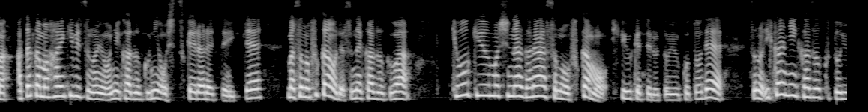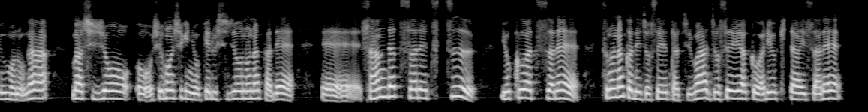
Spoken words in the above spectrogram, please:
まあ、あたかも廃棄物のように家族に押し付けられていて、まあ、その負荷をですね家族は供給もしながらその負荷も引き受けてるということでそのいかに家族というものが、まあ、市場資本主義における市場の中で、えー、散奪されつつ抑圧されその中で女性たちは女性役割を期待され、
